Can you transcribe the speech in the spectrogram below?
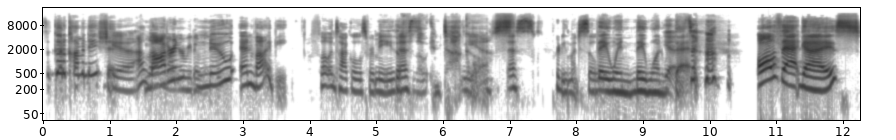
is a good accommodation. Yeah, I love Modern, new, and vibey. floating tacos for me. The that's floating tacos. yeah. That's pretty much so. they win. They won with that. All of that, guys,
